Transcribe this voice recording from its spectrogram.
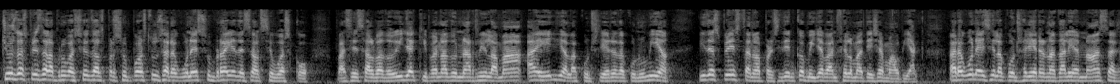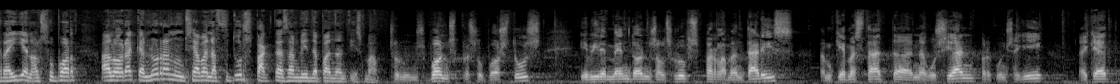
Just després de l'aprovació dels pressupostos, Aragonès somraia des del seu escó. Va ser Salvador Illa qui va anar a donar-li la mà a ell i a la consellera d'Economia. I després, tant el president com Illa van fer el mateix amb el Biac. Aragonès i la consellera Natàlia Mas agraïen el suport alhora que no renunciaven a futurs pactes amb l'independentisme. Són uns bons pressupostos i, evidentment, doncs, els grups parlamentaris amb què hem estat eh, negociant per aconseguir aquest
